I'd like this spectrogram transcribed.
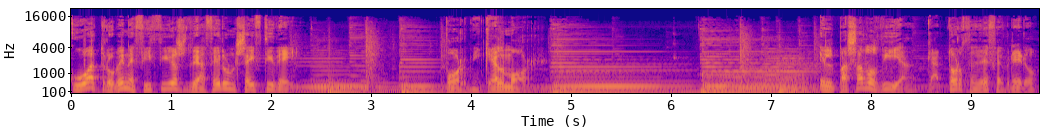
Cuatro beneficios de hacer un Safety Day. Por Miquel Mor. El pasado día, 14 de febrero,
